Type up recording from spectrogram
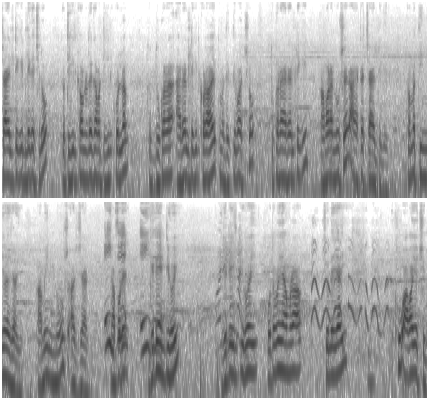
চাইল্ড টিকিট লেগেছিল তো টিকিট কাউন্টার থেকে আমরা টিকিট করলাম। তো দোকানে অ্যাডাল্ট টিকিট করা হয় তোমরা দেখতে পাচ্ছ দোকানে অ্যাডাল্ট টিকিট আমার আর নুসের আর একটা চাইল্ড টিকিট। তো আমরা তিনজনে যাই আমি নুস আর জ্যাক। তারপরে গেটে এন্ট্রি হই গেটে এন্ট্রি হই প্রথমেই আমরা চলে যাই খুব আওয়াজ ছিল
